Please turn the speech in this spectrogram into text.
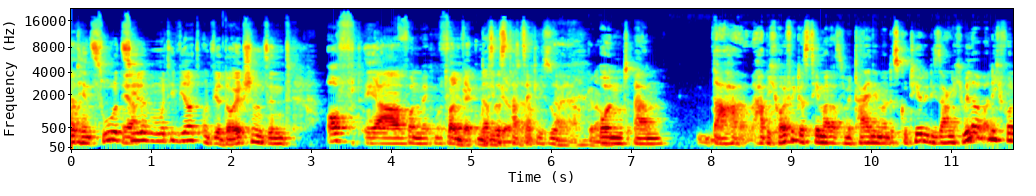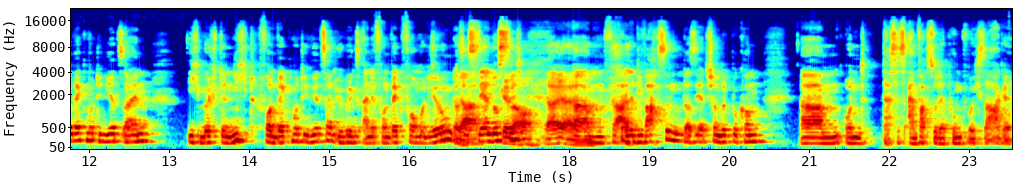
eher hinzu, Ja. zielmotiviert und wir Deutschen sind oft eher von weg motiviert. Von weg das motiviert, ist tatsächlich ja. so. Ja, ja, genau. Und ähm, da ha- habe ich häufig das Thema, dass ich mit Teilnehmern diskutiere, die sagen, ich will aber nicht von weg motiviert sein. Ich möchte nicht von weg motiviert sein. Übrigens eine von weg Formulierung. Das Ja, ist sehr lustig. genau. Ja, ja, ja. Ähm, für alle, die wach sind und das jetzt schon mitbekommen. Ähm, und das ist einfach so der Punkt, wo ich sage,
